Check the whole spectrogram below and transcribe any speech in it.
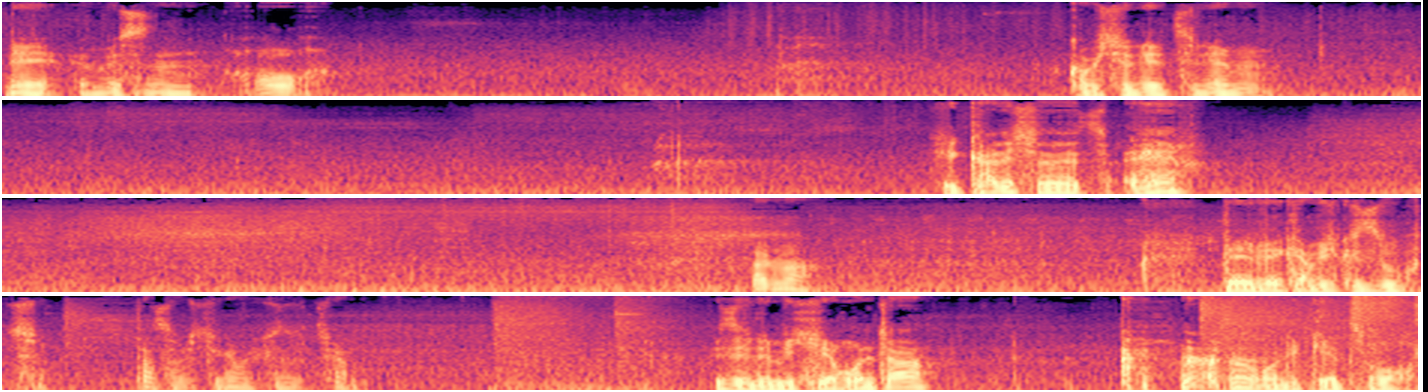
Nee, wir müssen hoch. Komme ich denn jetzt in dem... Wie kann ich denn jetzt... Hä? Warte mal. Den Weg habe ich gesucht. Das habe ich, den habe ich gesucht, ja. Wir sind nämlich hier runter. Und ich gehe jetzt hoch.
